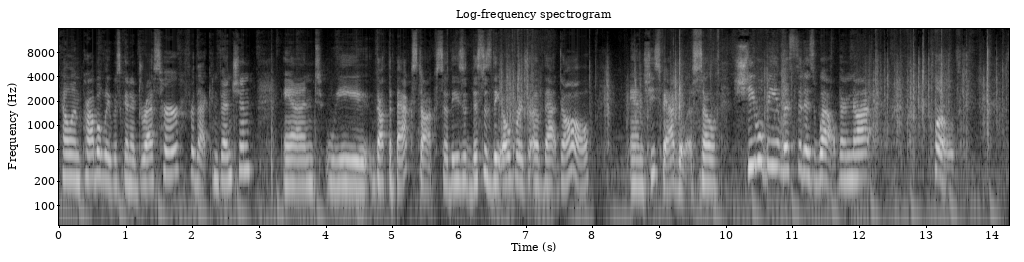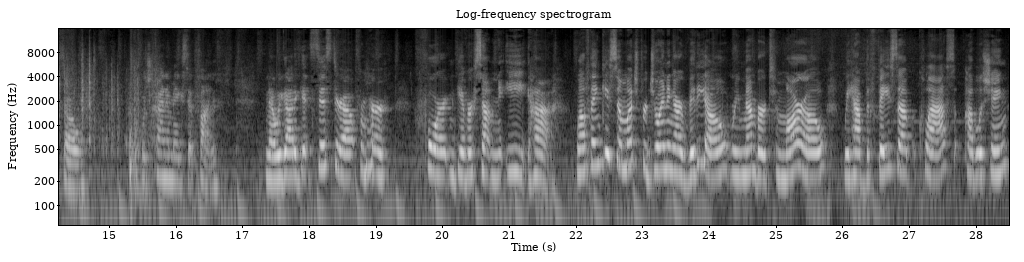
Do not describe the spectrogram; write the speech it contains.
Helen probably was going to dress her for that convention and we got the back stock. So these this is the overage of that doll and she's fabulous. So she will be listed as well. They're not clothed. So, which kind of makes it fun. Now we got to get sister out from her and give her something to eat, huh? Well, thank you so much for joining our video. Remember, tomorrow we have the Face Up class publishing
